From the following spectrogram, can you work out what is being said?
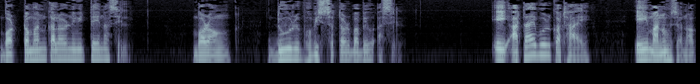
বৰ্তমান কালৰ নিমিত্তেই নাছিল বৰং দূৰ ভৱিষ্যতৰ বাবেও আছিল। এই আটাইবোৰ কথাই এই মানুহজনক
